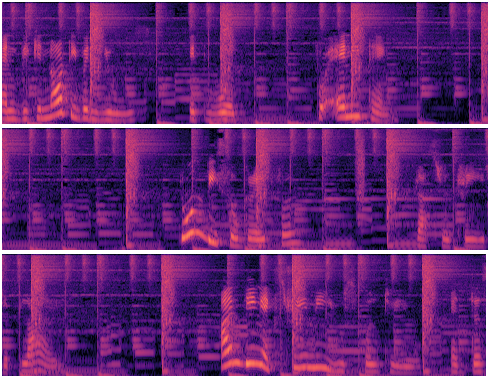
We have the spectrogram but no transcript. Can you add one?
and we cannot even use it wood for anything. Don't be so grateful, Rustle Tree replied. I'm being extremely useful to you at this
